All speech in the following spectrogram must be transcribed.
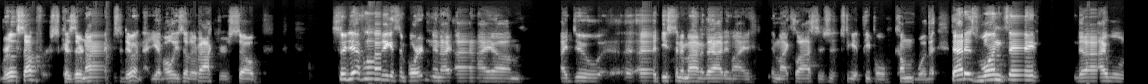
really suffers because they're not to doing that. You have all these other factors, so so definitely think it's important, and I I um I do a, decent amount of that in my in my classes just to get people comfortable with it. That is one thing that I will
